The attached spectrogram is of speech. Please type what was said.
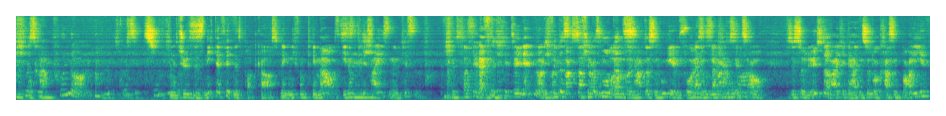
ich muss mal pullern. Ich muss jetzt. Natürlich, das ist nicht der Fitness-Podcast, lenkt nicht vom Thema. Genau, es geht um das. Scheißen und Pissen. Ich will es trotzdem Öffentliche Toiletten manchmal. Ich das- mach ich Sascha find das immer ganz- und hab das ein Hugi empfohlen. Was Hugi macht das jetzt auch. Das ist so ein Österreicher, der hat einen super krassen Body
